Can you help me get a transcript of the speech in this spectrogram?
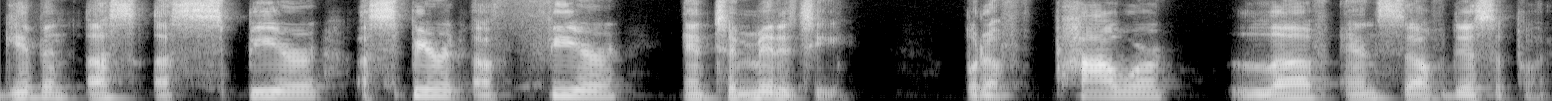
given us a spear, a spirit of fear and timidity, but of power, love, and self-discipline.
